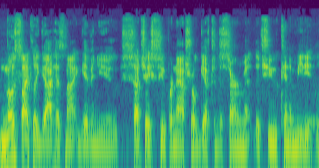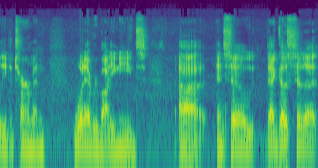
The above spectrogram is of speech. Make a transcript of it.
most likely God has not given you such a supernatural gift of discernment that you can immediately determine what everybody needs. Uh, and so that goes to the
